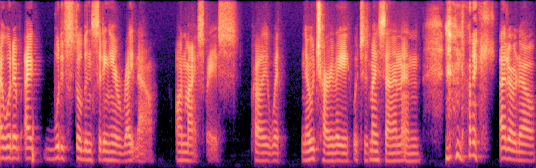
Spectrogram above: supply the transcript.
I would have I would have still been sitting here right now on MySpace, probably with no Charlie, which is my son, and, and like I don't know.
